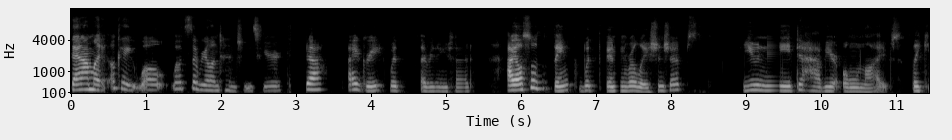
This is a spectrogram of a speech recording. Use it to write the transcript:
then I'm like okay, well, what's the real intentions here? Yeah, I agree with everything you said. I also think within relationships, you need to have your own lives. Like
